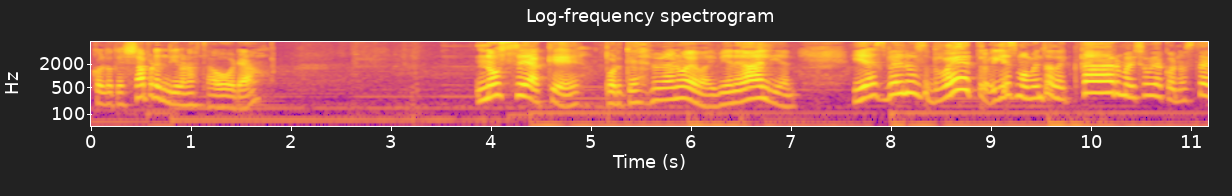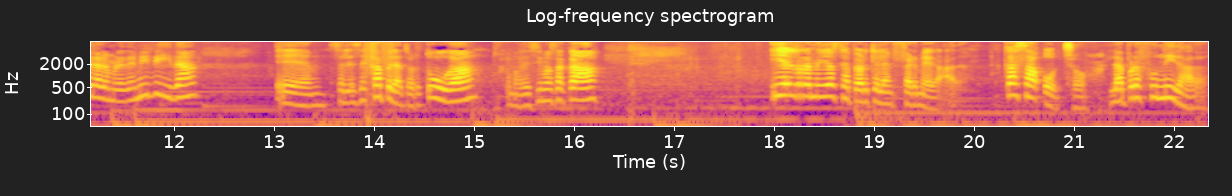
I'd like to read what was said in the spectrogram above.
con lo que ya aprendieron hasta ahora. No sé a qué, porque es luna nueva y viene alguien. Y es Venus retro y es momento de karma y yo voy a conocer al hombre de mi vida. Eh, se les escape la tortuga, como decimos acá. Y el remedio sea peor que la enfermedad. Casa 8, la profundidad.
